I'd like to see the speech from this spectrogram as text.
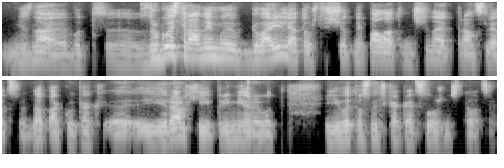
не знаю, вот э, с другой стороны, мы говорили о том, что счетная палата начинает трансляцию, да, такой, как э, иерархии, примеры, вот, и в этом смысле какая-то сложная ситуация.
